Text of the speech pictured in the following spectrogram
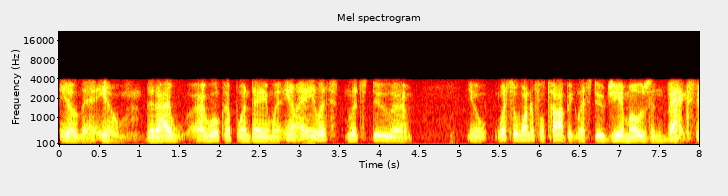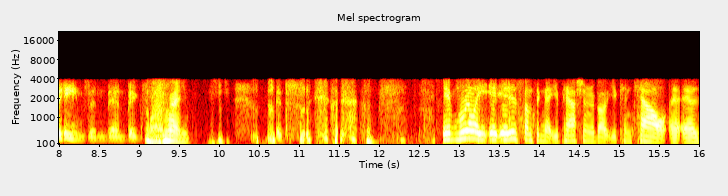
you know that you know that i i woke up one day and went you know hey let's let's do uh you know what's a wonderful topic let's do gmos and vaccines and and big pharma Right. It's- it really it, it is something that you're passionate about. You can tell as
